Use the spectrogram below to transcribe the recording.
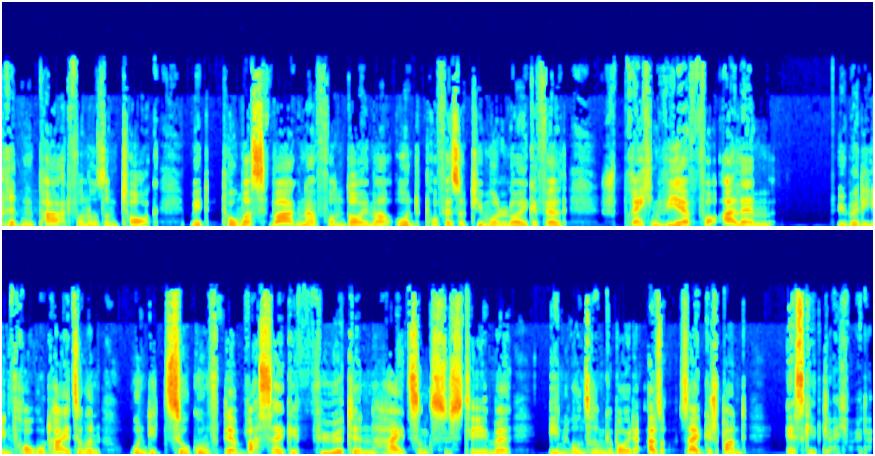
dritten Part von unserem Talk mit Thomas Wagner von Däumer und Professor Timo Leukefeld sprechen wir vor allem über die Infrarotheizungen und die Zukunft der wassergeführten Heizungssysteme in unserem Gebäude. Also seid gespannt, es geht gleich weiter.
